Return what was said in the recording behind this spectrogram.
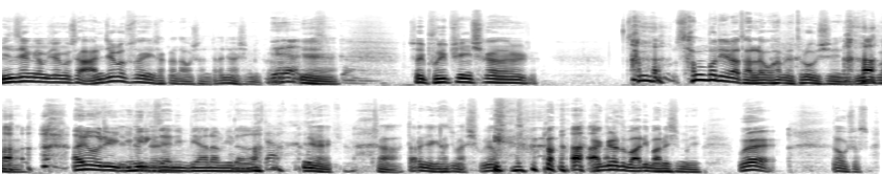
민생경제연구소 안재걸 수장이 잠깐 나오셨는데 안녕하십니까? 네, 안녕하십니까. 예. 저희 브리핑 시간을 3, 3분이나 달라고 하면 들어오신 이유가 아유 우리. 유미리 기자님 미안합니다. 아닙니다. 예. 자, 다른 얘기 하지 마시고요. 안 그래도 말이 많으신 분이 왜 나오셨습니까?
